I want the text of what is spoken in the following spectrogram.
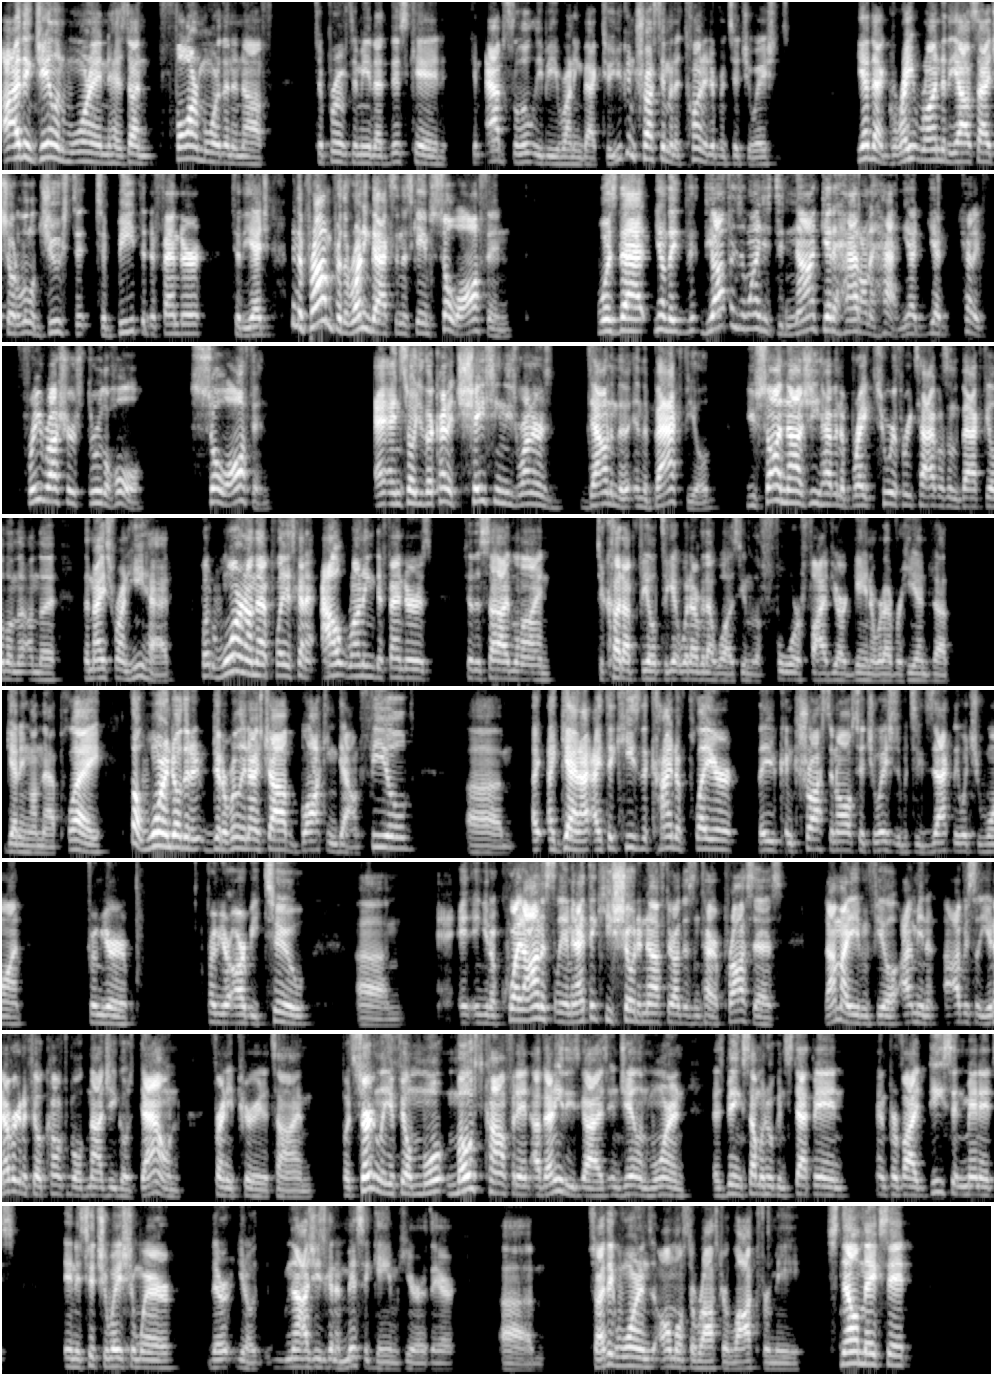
I think Jaylen Warren has done far more than enough to prove to me that this kid can absolutely be running back too. You can trust him in a ton of different situations. He had that great run to the outside, showed a little juice to, to beat the defender to the edge. I mean, the problem for the running backs in this game so often was that you know they, the, the offensive line just did not get a hat on a hat. You had you had kind of free rushers through the hole so often, and, and so they're kind of chasing these runners down in the in the backfield. You saw Najee having to break two or three tackles on the backfield on the on the the nice run he had, but Warren on that play is kind of outrunning defenders to the sideline to cut up field to get whatever that was, you know, the four or five yard gain or whatever he ended up getting on that play. I thought Warren Doe did, a really nice job blocking downfield. Um, I, again, I, I, think he's the kind of player that you can trust in all situations, which is exactly what you want from your from your RB two. Um, and, and, you know, quite honestly, I mean, I think he showed enough throughout this entire process that I might even feel. I mean, obviously, you're never going to feel comfortable if Najee goes down for any period of time, but certainly you feel mo- most confident of any of these guys in Jaylen Warren as being someone who can step in and provide decent minutes in a situation where they're, you know, Najee's going to miss a game here or there. Um, so I think Warren's almost a roster lock for me. Snell makes it.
